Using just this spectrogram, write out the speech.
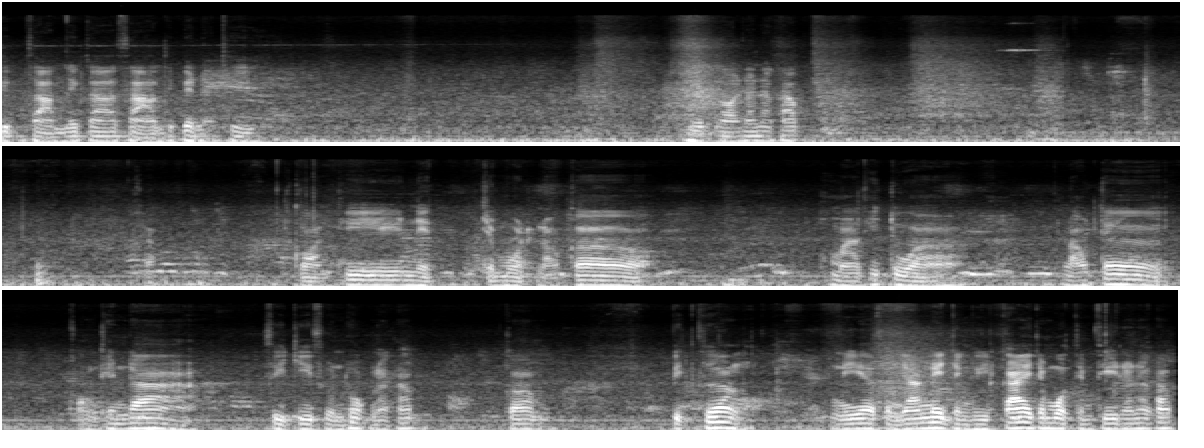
13นาฬิกา31นนาทีเรียบร้อยแล้วนะครับครับ ก่อนที่เน็ตจะหมดเราก็มาที่ตัวเราเตอร์ของ Tenda 4G06 นะครับ ก็ปิดเครื่อง นี่สัญญาณเน็ตอย่างดีใกล้จะหมดเต็มทีแล้วนะครับ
